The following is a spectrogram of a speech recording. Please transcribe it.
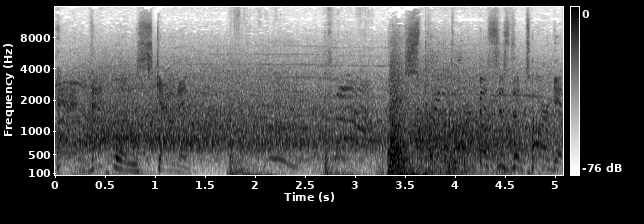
Had that one scouted. Springboard misses the target.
